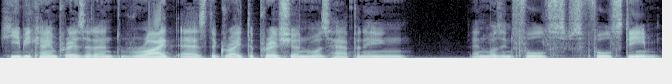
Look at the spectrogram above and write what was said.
he became president right as the Great Depression was happening and was in full full steam.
